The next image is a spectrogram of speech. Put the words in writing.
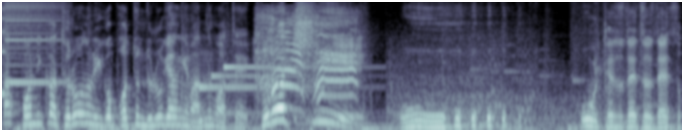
딱 보니까 드론으로 이거 버튼 누르게 하는 게 맞는 것 같아. 그렇지! 오오 됐어 됐어 됐어.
